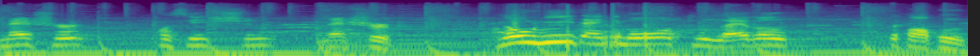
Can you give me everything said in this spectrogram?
measure, position, measure. No need anymore to level the bubble.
